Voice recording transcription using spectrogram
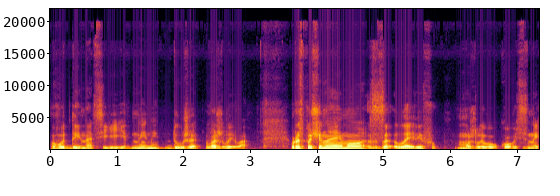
година цієї днини дуже важлива. Розпочинаємо з левів. Можливо, у когось з них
